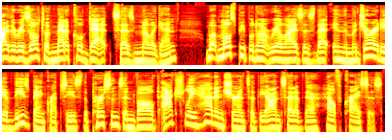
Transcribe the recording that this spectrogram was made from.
are the result of medical debt, says Milligan, what most people don't realize is that in the majority of these bankruptcies, the persons involved actually had insurance at the onset of their health crisis.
